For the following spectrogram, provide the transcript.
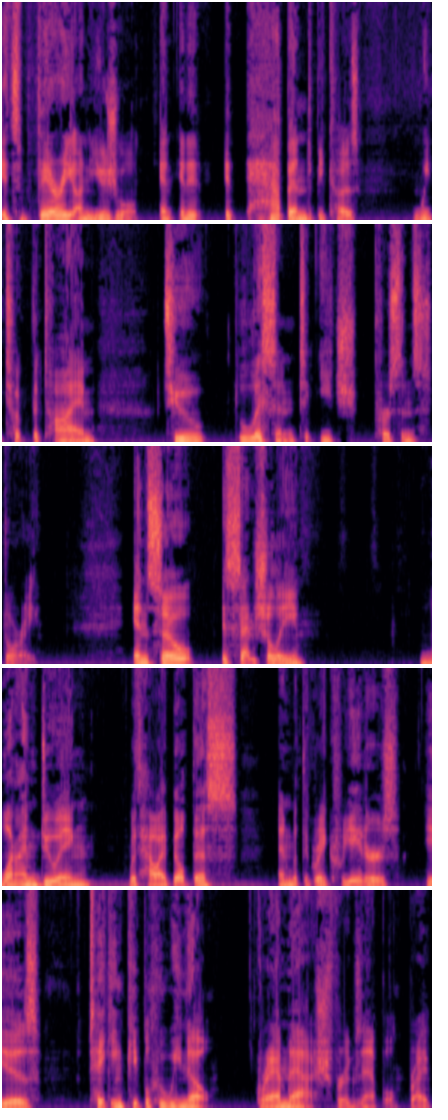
It's very unusual. And, and it, it happened because we took the time to listen to each person's story. And so essentially, what I'm doing with how I built this and with the great creators is taking people who we know. Graham Nash, for example, right?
